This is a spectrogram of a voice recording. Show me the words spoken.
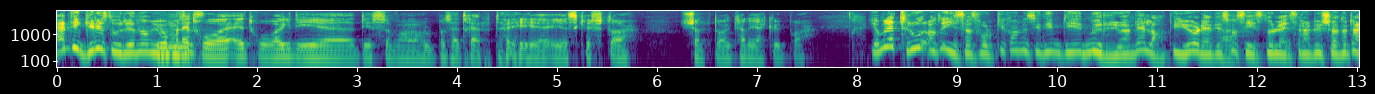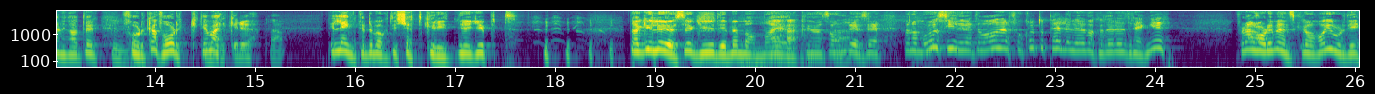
Jeg digger historien om Jo, men jeg tror, jeg tror også de, de som var holdt på å si, trente i, i skrifta, skjønte også hva det gikk ut på. Ja, men jeg tror at Israelsfolket kan du si, de, de murrer jo en del. da. De gjør det de skal sies når du leser her. Du skjønner tegninga at der- folk er folk. Det merker du. Ja. De lengter tilbake til kjøttgryten i Egypt. Da løser Gud det med manna i ørkenen. altså. Men han må jo si det, vet du hva, dere får ikke lov til å pelle ved noe dere trenger. For der har du mennesker òg. Hva gjorde de?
